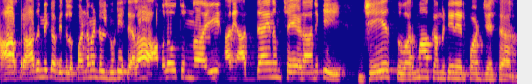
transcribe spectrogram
ఆ ప్రాథమిక విధులు ఫండమెంటల్ డ్యూటీస్ ఎలా అమలవుతున్నాయి అని అధ్యయనం చేయడానికి జేఎస్ వర్మ కమిటీని ఏర్పాటు చేశారు.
